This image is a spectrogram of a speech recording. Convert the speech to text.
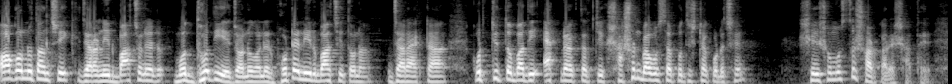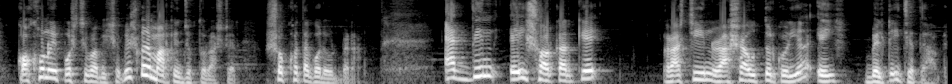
অগণতান্ত্রিক, যারা নির্বাচনের মধ্য দিয়ে জনগণের ভোটে নির্বাচিত না, যারা একটা কর্তৃত্ববাদী একনায়কতান্ত্রিক শাসন ব্যবস্থা প্রতিষ্ঠা করেছে, সেই সমস্ত সরকারের সাথে কখনোই পশ্চিমা বিশ্বে, বিশেষ করে মার্কিন যুক্তরাষ্ট্রের সক্ষতা গড়ে উঠবে না। একদিন এই সরকারকে চীন, রাশিয়া, উত্তর কোরিয়া এই বেল্টেই যেতে হবে।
